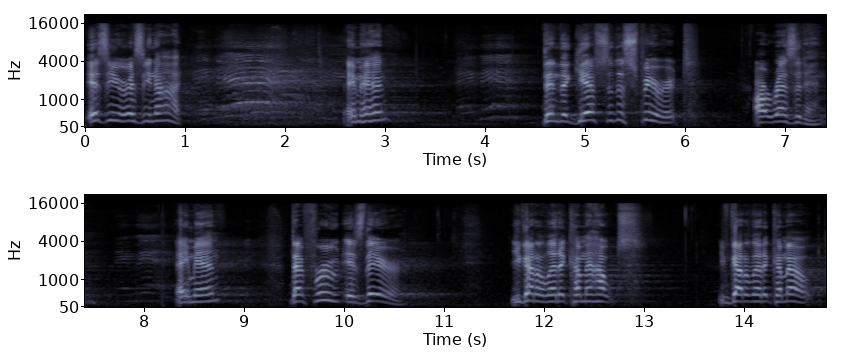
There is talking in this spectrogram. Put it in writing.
Is he or is he not? Amen. Amen then the gifts of the Spirit are resident. Amen. Amen? That fruit is there. You got to let it come out. You've got to let it come out.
